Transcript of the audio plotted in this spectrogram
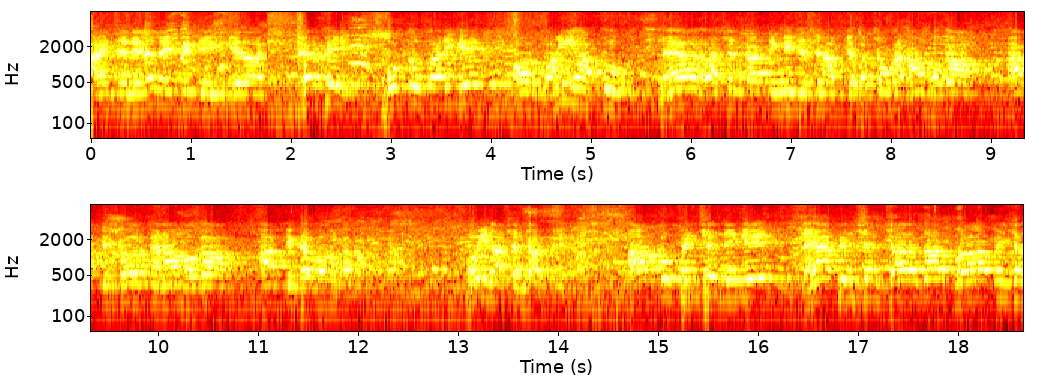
ఆయన నెలలు అయిపోయింది ఏదైనా घर पे फोटो उतारेंगे और वहीं आपको नया राशन कार्ड देंगे जिसमें आपके बच्चों का नाम होगा आपके शोहर का नाम होगा आपके घर वालों का नाम होगा वही राशन कार्ड मिलेगा आपको पेंशन देंगे نیا پینشن چار ہزار، پرانا پینشن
